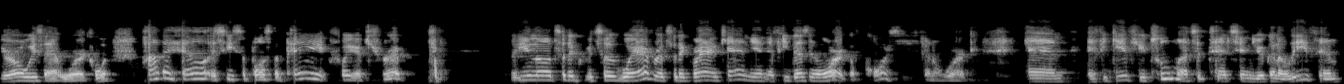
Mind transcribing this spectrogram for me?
You're always at work. How the hell is he supposed to pay for your trip? You know, to the to wherever to the Grand Canyon. If he doesn't work, of course he's gonna work. And if he gives you too much attention, you're gonna leave him.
